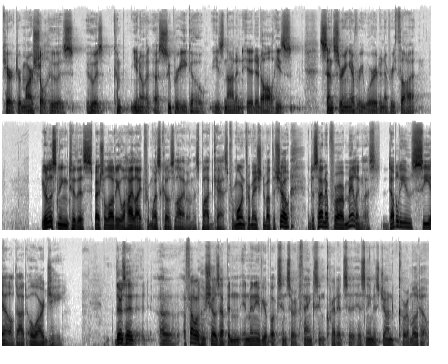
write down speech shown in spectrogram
character, Marshall, who is, who is you know, a, a super ego. He's not an id at all. He's censoring every word and every thought. You're listening to this special audio highlight from West Coast Live on this podcast. For more information about the show and to sign up for our mailing list, wcl.org. There's a, a, a, fellow who shows up in, in many of your books in sort of thanks and credits. Uh, his name is John Kuramoto.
